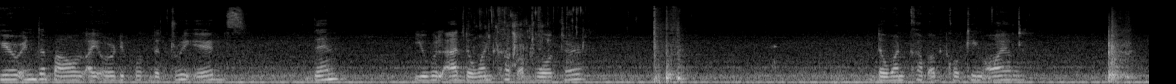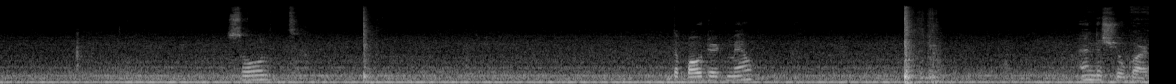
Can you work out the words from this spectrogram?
here in the bowl I already put the three eggs. Then you will add the one cup of water the one cup of cooking oil salt the powdered milk and the sugar.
